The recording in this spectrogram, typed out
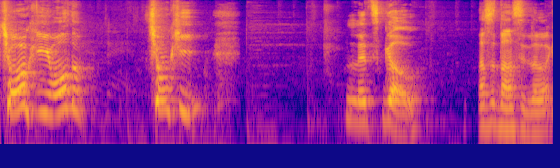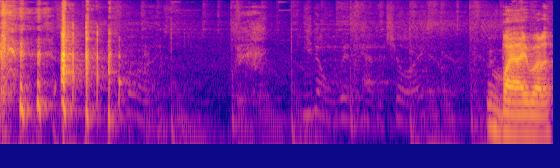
Çok iyi oğlum. Çok iyi. Let's go. Nasıl dans ediyor bak. Bayağı iyi bu arada.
